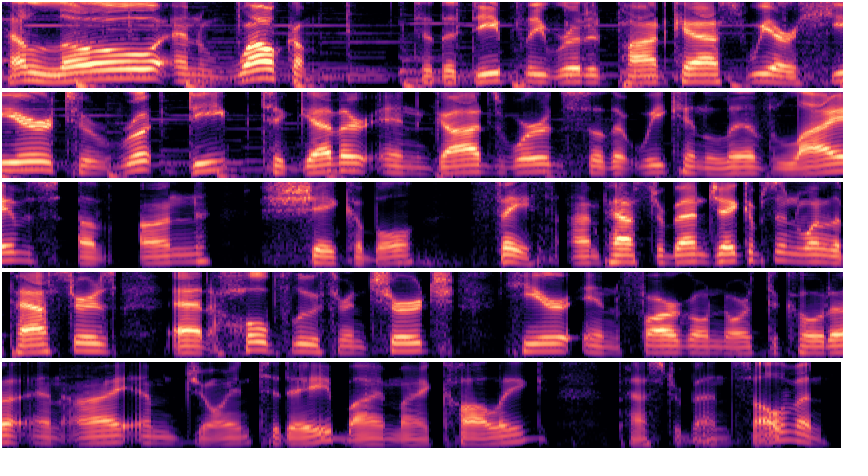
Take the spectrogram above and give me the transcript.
Hello and welcome to the Deeply Rooted Podcast. We are here to root deep together in God's Word so that we can live lives of unshakable faith. I'm Pastor Ben Jacobson, one of the pastors at Hope Lutheran Church here in Fargo, North Dakota, and I am joined today by my colleague, Pastor Ben Sullivan.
